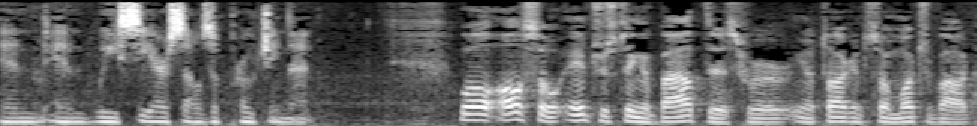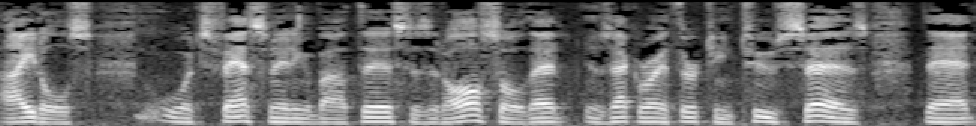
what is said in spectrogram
and and we see ourselves approaching that. Well, also interesting about this, we're you know talking so much about idols. What's fascinating about this is that also that Zechariah 13:2 says that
